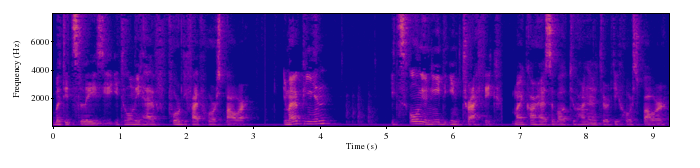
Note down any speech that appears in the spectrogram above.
but it's lazy. It only has 45 horsepower. In my opinion, it's all you need in traffic. My car has about 230 horsepower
